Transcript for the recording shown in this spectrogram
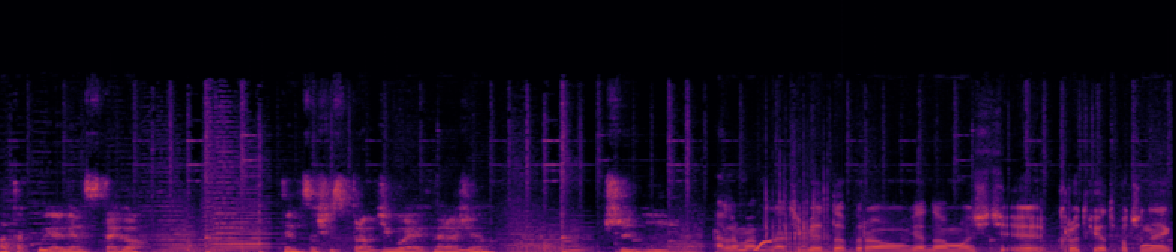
Atakuję więc tego. Tym, co się sprawdziło jak na razie. Czyli Ale mam dla ciebie dobrą wiadomość. Y, Krótki odpoczynek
